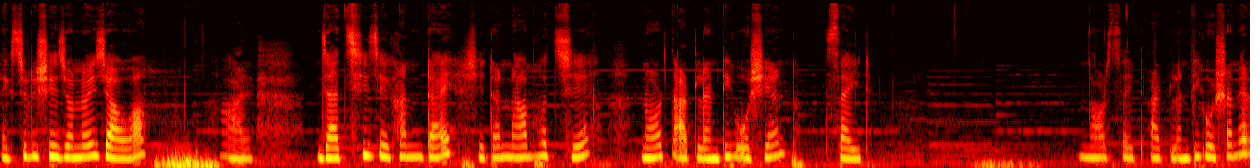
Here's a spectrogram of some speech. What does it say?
অ্যাকচুয়ালি সেই জন্যই যাওয়া। আর যাচ্ছি যেখানটায়, সেটার নাম হচ্ছে north Atlantic ocean side north side Atlantic ওশানের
